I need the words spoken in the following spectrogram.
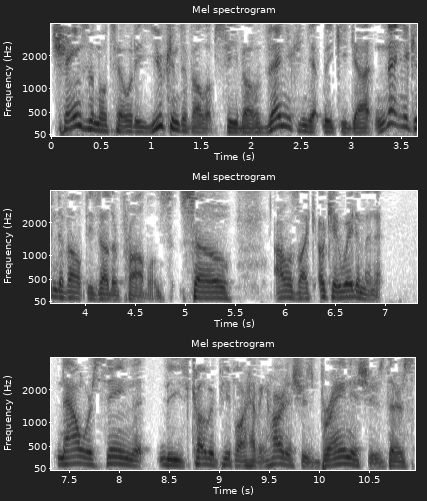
change the motility, you can develop SIBO, then you can get leaky gut, and then you can develop these other problems. So I was like, okay, wait a minute. Now we're seeing that these COVID people are having heart issues, brain issues. There's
